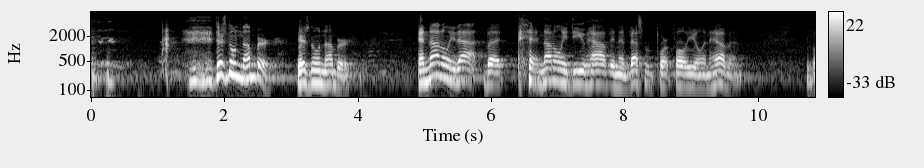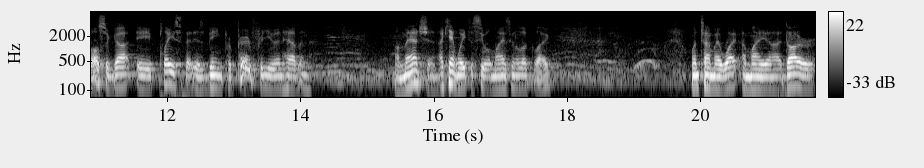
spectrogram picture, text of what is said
There's no number. There's no number. And not only that, but not only do you have an investment portfolio in heaven, you've also got a place that is being prepared for you in heaven. A mansion. I can't wait to see what mine's going to look like. One time, my wife, uh, my uh, daughter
